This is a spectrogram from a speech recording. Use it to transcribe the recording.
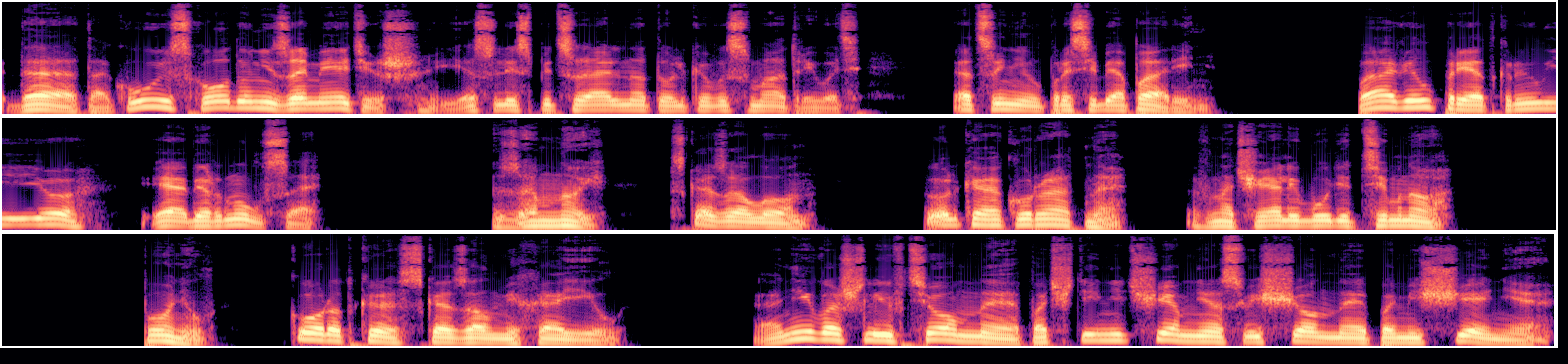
Да, такую сходу не заметишь, если специально только высматривать, — оценил про себя парень. Павел приоткрыл ее и обернулся. — За мной, — сказал он. — Только аккуратно, вначале будет темно. «Понял», — коротко сказал Михаил. Они вошли в темное, почти ничем не освещенное помещение.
